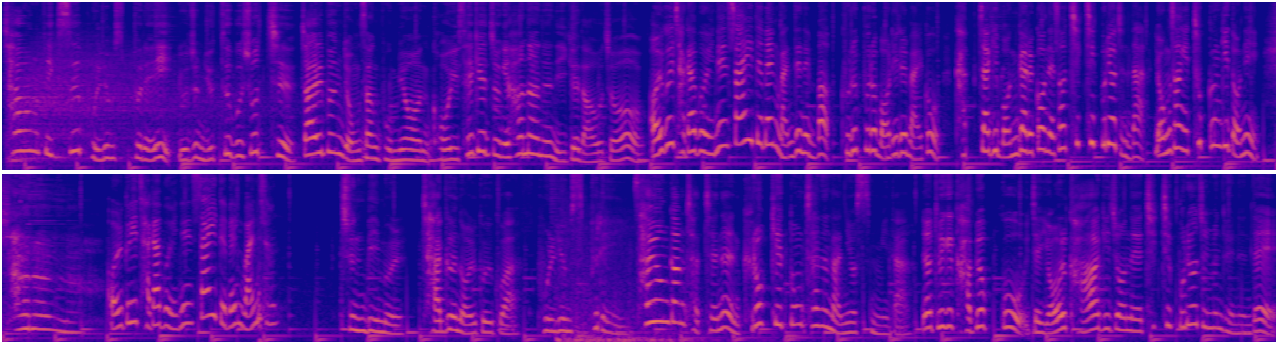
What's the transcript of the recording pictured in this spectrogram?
차홍 픽스 볼륨 스프레이 요즘 유튜브 쇼츠 짧은 영상 보면 거의 세 개 중에 하나는 이게 나오죠. 얼굴 작아 보이는 side bang 만드는 법 그루프로 머리를 말고 갑자기 뭔가를 꺼내서 칙칙 뿌려준다 영상이 툭 끊기더니 얼굴이 작아 보이는 side bang 완성 준비물, 작은 얼굴과 볼륨 스프레이. 사용감 자체는 그렇게 똥차는 아니었습니다. 그냥 되게 가볍고 이제 열 가하기 전에 칙칙 뿌려주면 되는데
